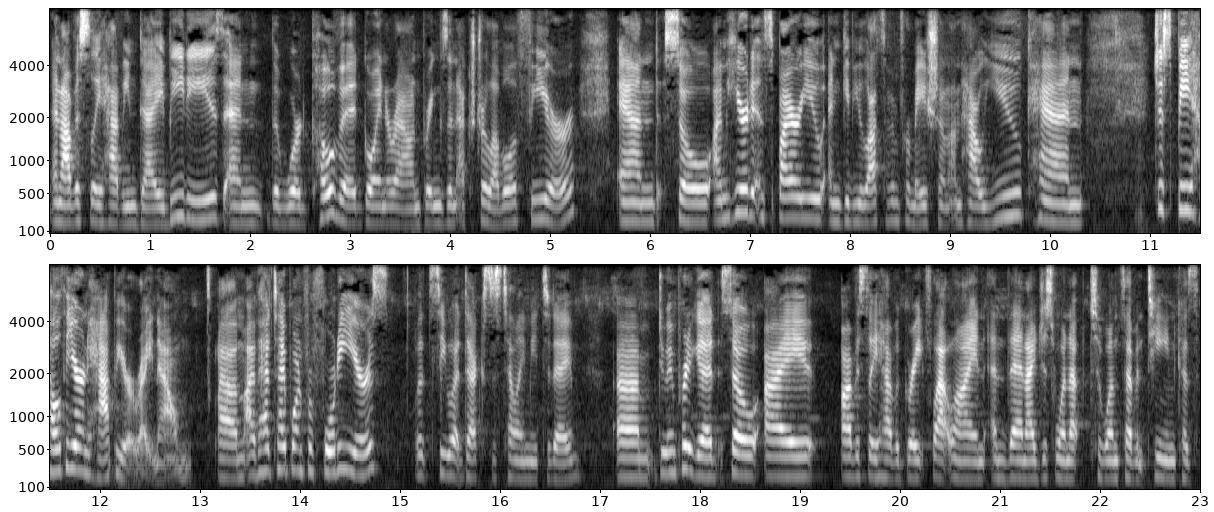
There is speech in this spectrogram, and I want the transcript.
And obviously having diabetes and the word covid going around brings an extra level of fear. And so i'm here to inspire you and give you lots of information on how you can just be healthier and happier right now. Um, i've had type 1 for 40 years. Let's see what dex is telling me today. Um, doing pretty good. So i obviously have a great flat line and then i just went up to 117 because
